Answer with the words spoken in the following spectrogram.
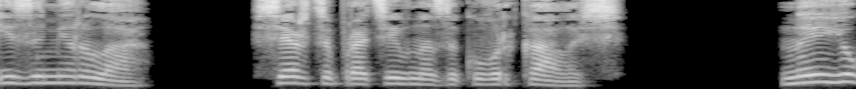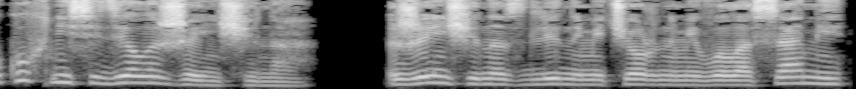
и замерла. Сердце противно закувыркалось. На ее кухне сидела женщина. Женщина с длинными черными волосами,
